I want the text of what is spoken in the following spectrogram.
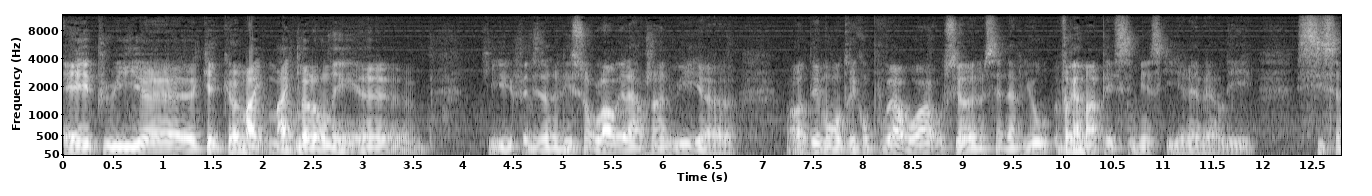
Et puis, euh, quelqu'un, Mike, Mike euh, qui fait des analyses sur l'or et l'argent, lui euh, a démontré qu'on pouvait avoir aussi un scénario vraiment pessimiste qui irait vers les 600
